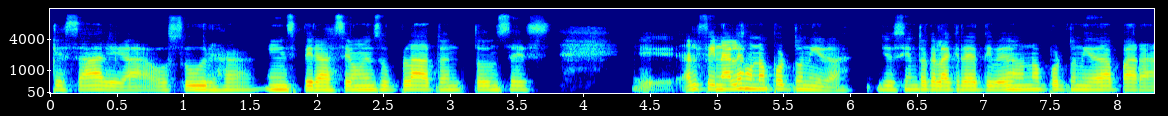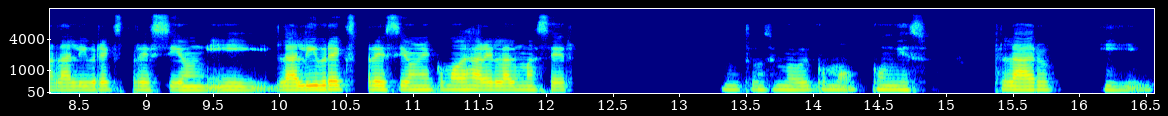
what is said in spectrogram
que salga o surja inspiración en su plato. Entonces, eh, al final es una oportunidad. Yo siento que la creatividad es una oportunidad para la libre expresión y la libre expresión es como dejar el alma ser entonces me voy como con eso, claro, y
